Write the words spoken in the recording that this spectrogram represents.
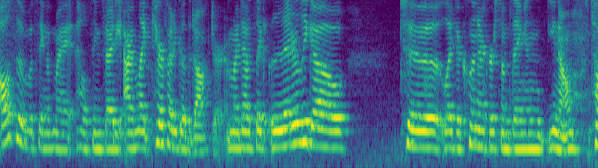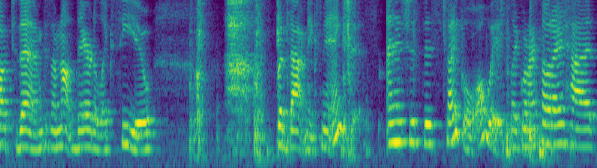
also the thing with my health anxiety, I'm like terrified to go to the doctor. And my dad's like, literally go to like a clinic or something and you know talk to them because I'm not there to like see you. But that makes me anxious. And it's just this cycle always. Like when I thought I had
